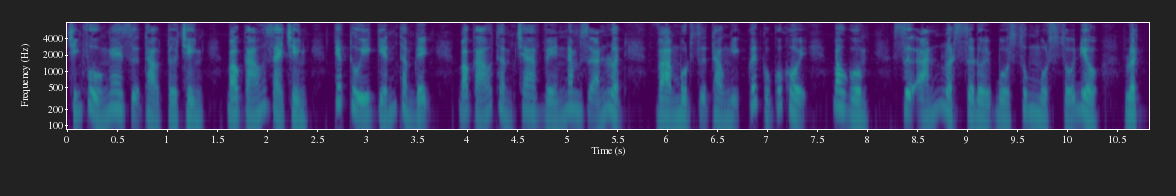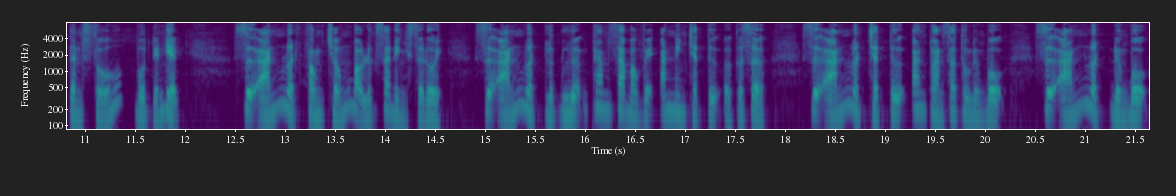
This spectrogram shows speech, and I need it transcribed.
chính phủ nghe dự thảo tờ trình, báo cáo giải trình, tiếp thu ý kiến thẩm định, báo cáo thẩm tra về 5 dự án luật và một dự thảo nghị quyết của Quốc hội, bao gồm dự án luật sửa đổi bổ sung một số điều luật tần số vô tuyến điện, dự án luật phòng chống bạo lực gia đình sửa đổi, dự án luật lực lượng tham gia bảo vệ an ninh trật tự ở cơ sở, dự án luật trật tự an toàn giao thông đường bộ, dự án luật đường bộ,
